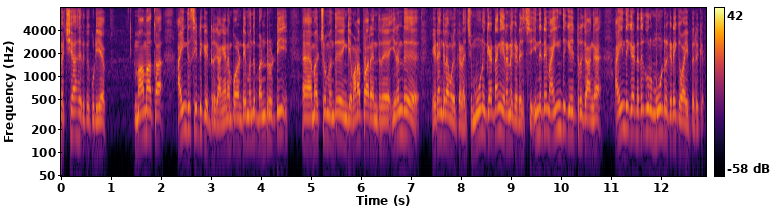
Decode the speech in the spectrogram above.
கட்சியாக இருக்கக்கூடிய மாமாக்கா ஐந்து சீட்டு கேட்டிருக்காங்க. ஏன்னா போன டைம் வந்து பன்ரொட்டி மற்றும் வந்து இங்கே மணப்பாறை இந்த இரண்டு இடங்கள் அவங்களுக்கு கிடச்சி. மூணு கேட்டாங்க இரண்டு கிடச்சி. இந்த டைம் ஐந்து கேட்டிருக்காங்க. ஐந்து கேட்டதுக்கு ஒரு மூன்று கிடைக்க வாய்ப்பு இருக்குது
